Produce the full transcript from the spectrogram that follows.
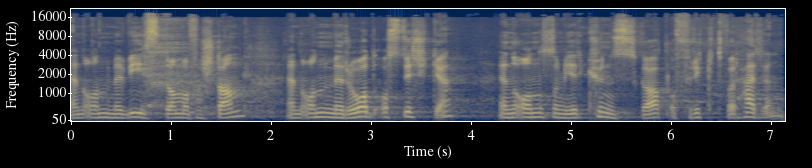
en ånd med visdom og forstand, en ånd med råd og styrke, en ånd som gir kunnskap og frykt for Herren.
